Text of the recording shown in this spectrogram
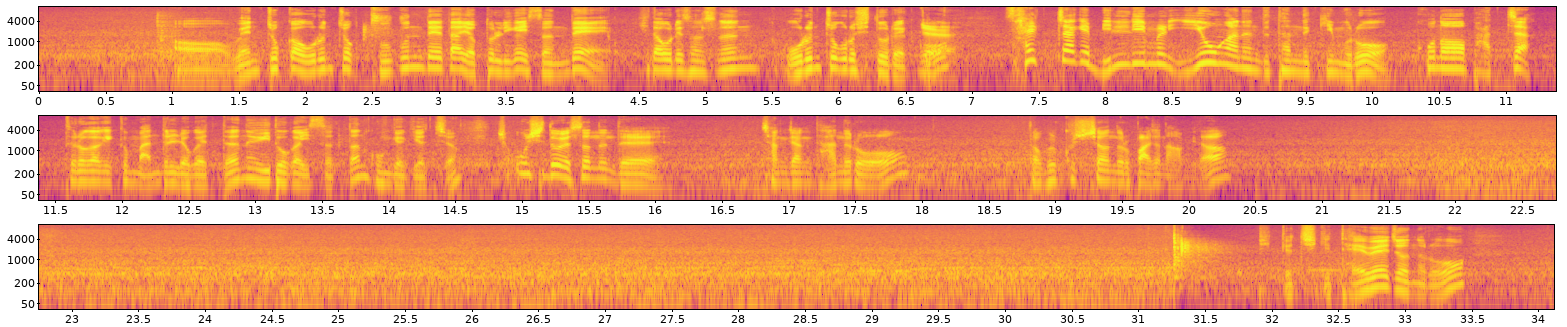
어, 왼쪽과 오른쪽 두 군데 다 옆돌리가 있었는데 히다오리 선수는 오른쪽으로 시도를 했고 예. 살짝의 밀림을 이용하는 듯한 느낌으로 코너 바짝 들어가게끔 만들려고 했던 의도가 있었던 공격이었죠. 좋은 시도였었는데 장장 단으로 더블 쿠션으로 빠져나갑니다. 비껴치기 대회전으로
